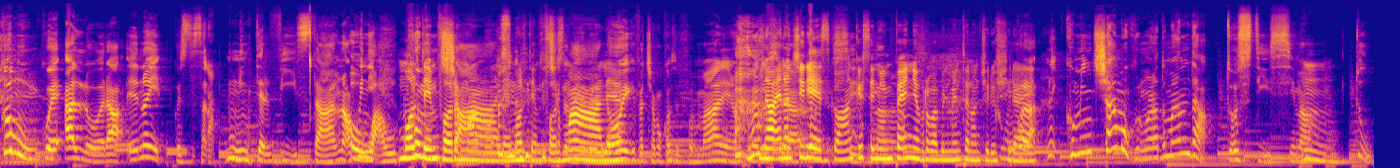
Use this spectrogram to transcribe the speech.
Comunque, allora, e noi questa sarà un'intervista, no? Oh, Quindi wow. Molto informale, molto informale. Noi che facciamo cose formali, non credo No, e non ci riesco, sì, anche se no, mi no. impegno probabilmente non ci riuscirei. Allora, cominciamo con una domanda tostissima. Mm. Tu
